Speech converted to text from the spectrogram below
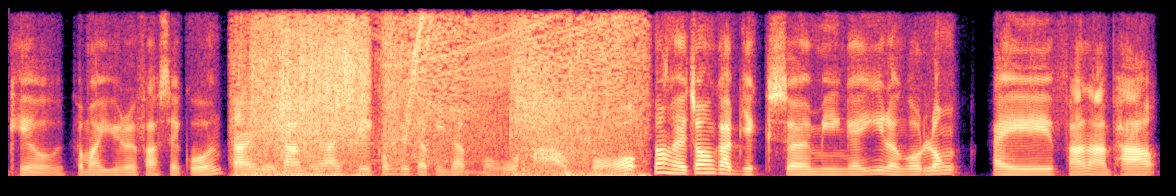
桥同埋鱼雷发射管，但系俾三美拉斯攻击就变得冇效果。装喺装甲翼上面嘅呢两个窿系反蓝炮。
